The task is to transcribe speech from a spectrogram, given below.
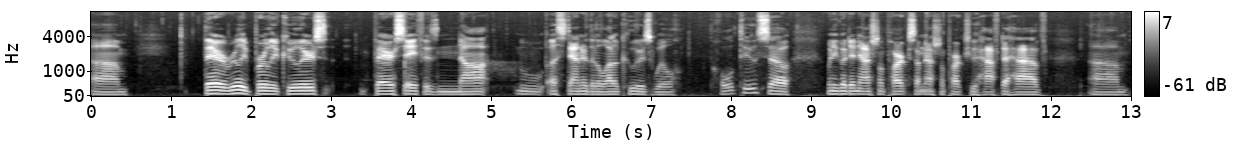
Um, they're really burly coolers. Bear safe is not a standard that a lot of coolers will hold to. So when you go to national parks, some national parks you have to have um,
